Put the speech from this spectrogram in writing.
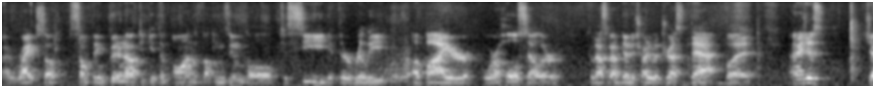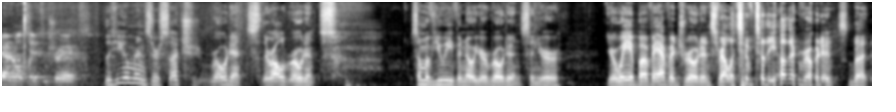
I write so, something good enough to get them on the fucking Zoom call to see if they're really a buyer or a wholesaler. So that's what I've done to try to address that. But I mean, just general tips and tricks. The humans are such rodents. They're all rodents. Some of you even know you're rodents, and you're you're way above average rodents relative to the other rodents. But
